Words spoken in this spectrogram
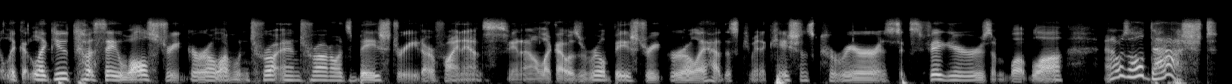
like like you say Wall Street girl. I'm in, Tor- in Toronto. It's Bay Street, our finance. You know, like I was a real Bay Street girl. I had this communications career and six figures and blah blah, and I was all dashed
